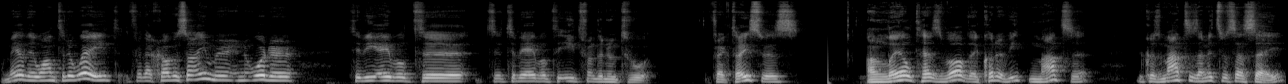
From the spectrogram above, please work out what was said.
And maybe they wanted to wait for that Kravas Aimer in order to be able to, to, to be able to eat from the new Tvua. Frek Taisus, on Leil Tezvav, they could have eaten matzah because matzah is a mitzvah saseh,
